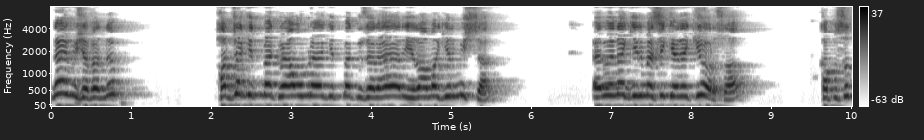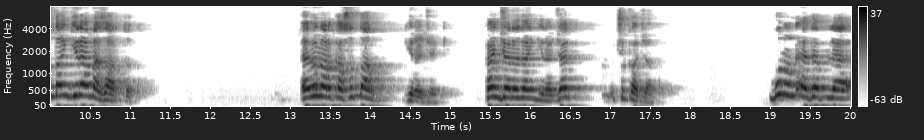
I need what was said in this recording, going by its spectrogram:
Neymiş efendim? Hacca gitmek veya umreye gitmek üzere eğer ihrama girmişse, evine girmesi gerekiyorsa kapısından giremez artık. Evin arkasından girecek. Pencereden girecek, çıkacak. Bunun edeple,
